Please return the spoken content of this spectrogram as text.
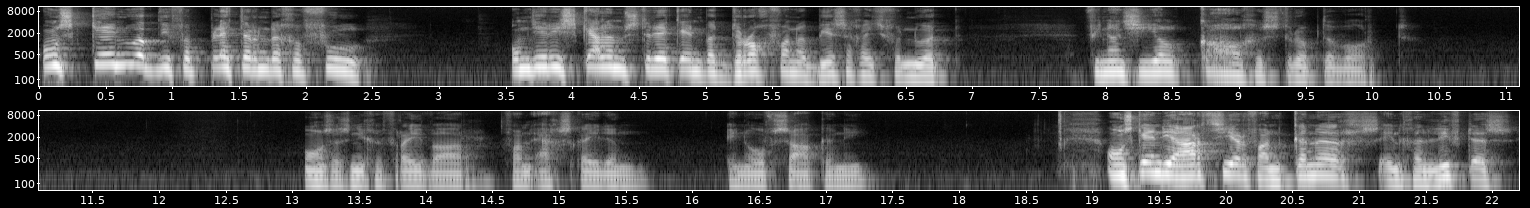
Ons ken ook die verpletterende gevoel om deur die skelmstreke en bedrog van 'n besigheidsvernoot finansiëel kaal gestroop te word. Ons is nie gevrywaar van egskeiding en hofsaake nie. Ons ken die hartseer van kinders en geliefdes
